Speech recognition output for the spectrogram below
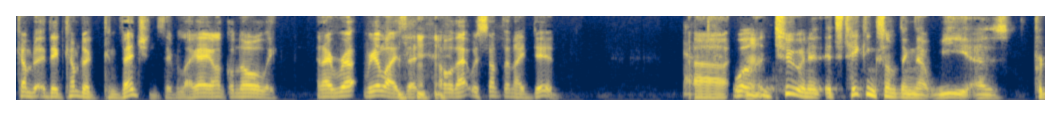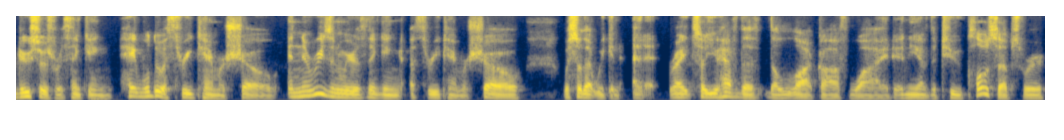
come to they'd come to conventions. They'd be like, "Hey, Uncle Noli," and I re- realized that oh, that was something I did. Yeah. Uh, Well, Hmm. and two, and it, it's taking something that we as producers were thinking, hey, we'll do a three camera show. And the reason we were thinking a three camera show was so that we can edit, right? So you have the the lock off wide, and you have the two close ups where,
